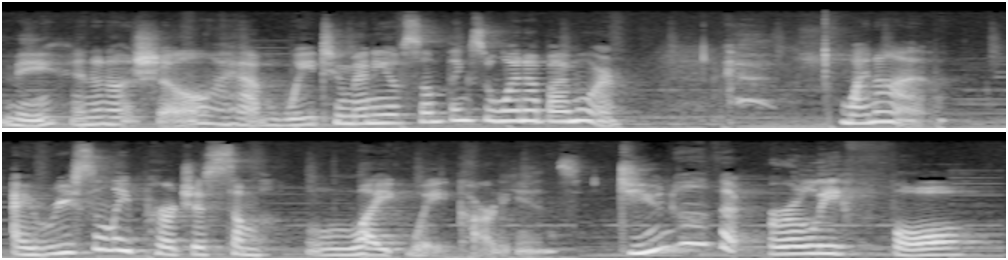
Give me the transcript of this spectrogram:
me in a nutshell. I have way too many of something, so why not buy more? why not? I recently purchased some lightweight cardigans. Do you know that early fall,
